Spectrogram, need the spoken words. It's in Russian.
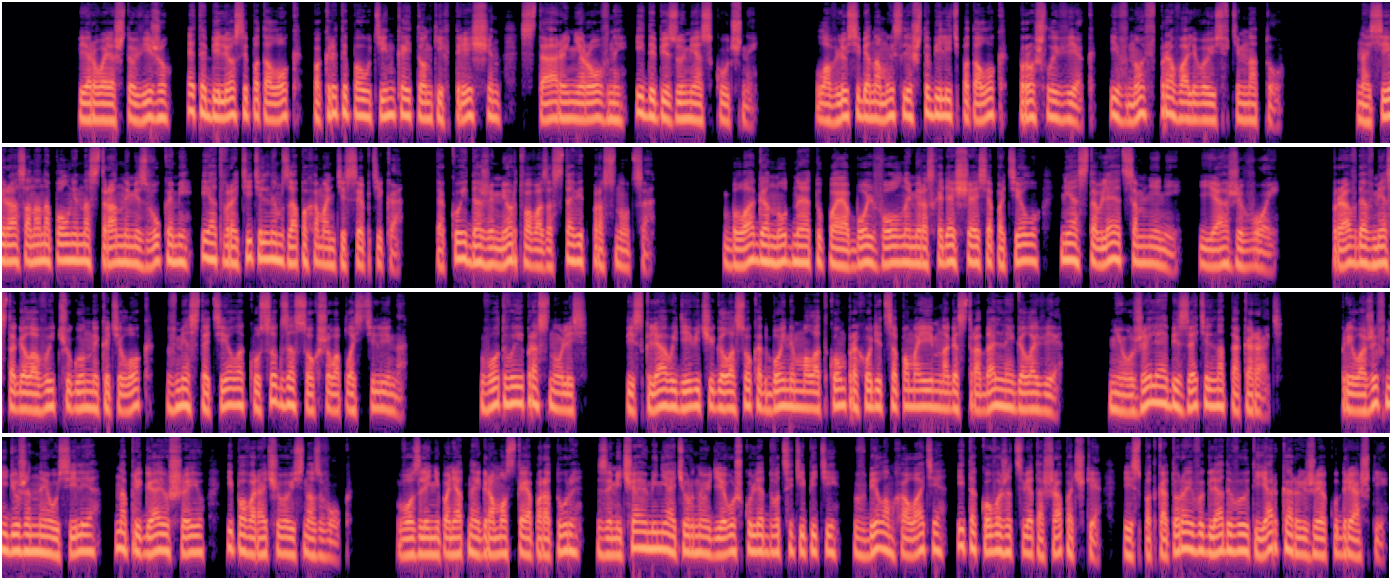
Первое, что вижу, это белесый потолок, покрытый паутинкой тонких трещин, старый, неровный и до безумия скучный. Ловлю себя на мысли, что белить потолок — прошлый век, и вновь проваливаюсь в темноту. На сей раз она наполнена странными звуками и отвратительным запахом антисептика. Такой даже мертвого заставит проснуться. Благо, нудная тупая боль, волнами расходящаяся по телу, не оставляет сомнений. Я живой. Правда, вместо головы чугунный котелок, вместо тела кусок засохшего пластилина. Вот вы и проснулись. Писклявый девичий голосок отбойным молотком проходится по моей многострадальной голове. Неужели обязательно так орать? Приложив недюжинные усилия, напрягаю шею и поворачиваюсь на звук. Возле непонятной громоздкой аппаратуры замечаю миниатюрную девушку лет 25 в белом халате и такого же цвета шапочке, из-под которой выглядывают ярко-рыжие кудряшки.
